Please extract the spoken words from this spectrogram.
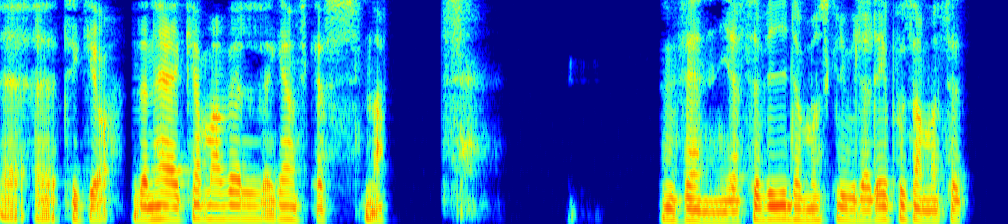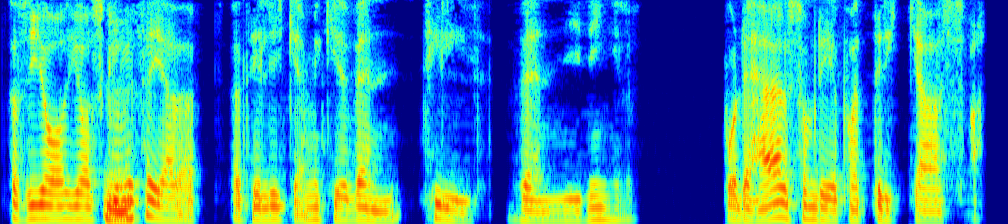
Eh, tycker jag. Den här kan man väl ganska snabbt vänja sig vid om man skulle vilja det på samma sätt. Alltså jag, jag skulle mm. säga att, att det är lika mycket vän, tillvänjning på det här som det är på att dricka svart,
